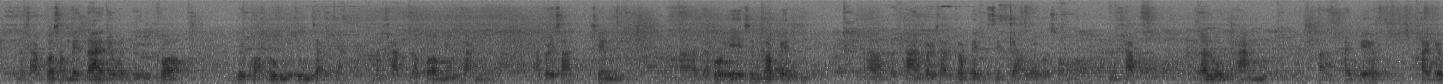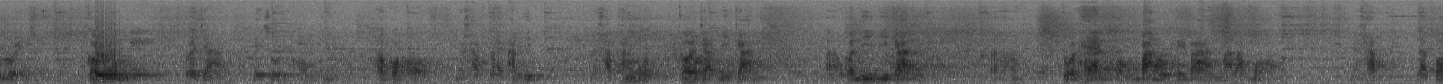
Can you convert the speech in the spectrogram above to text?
ๆนะครับก็สำเร็จได้ในวันนี้ก็ด้วยความร่วมมือร่วมใจกันนะครับแล้วก็มีทั้งบริษัท เช่นดับเบิลเอซึ่งก็เป็นประธานบริษัทก็เป็นสิทธิ์เก่าวปสนะครับและรวมทั้งไทยเบฟไทยเบฟเรจก็ร่วมบริจาคในส่วนของแอลกอฮอล์นะครับหลายพันลิตรนะครับทั้งหมดก็จะมีการวันนี้มีการตัวแทนของบางโรงพยาบาลมารับมอบนะครับ แล้วก็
